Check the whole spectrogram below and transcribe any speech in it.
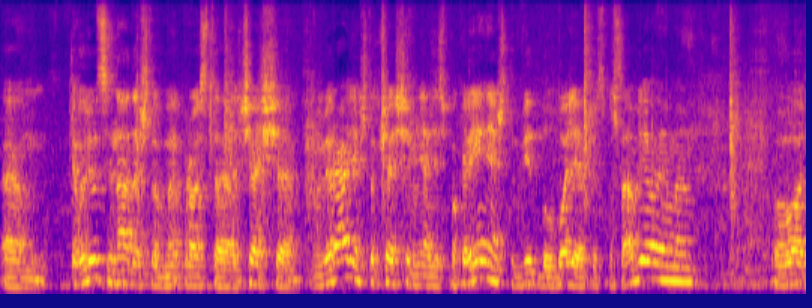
эм, эволюции надо, чтобы мы просто чаще умирали, чтобы чаще менялись поколения, чтобы вид был более приспосабливаемым. Вот.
